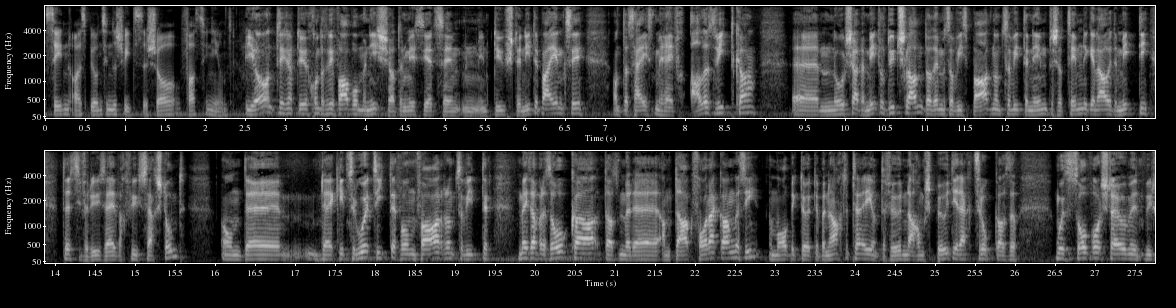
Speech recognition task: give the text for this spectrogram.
sind als bei uns in der Schweiz. Das ist schon faszinierend. Ja, und das ist natürlich, kommt bisschen an, wo man ist. Oder? Wir sind jetzt im, im tiefsten Niederbayern gewesen. Und das heisst, wir haben einfach alles weit gehabt. Ähm, nur schon in Mitteldeutschland, oder wenn man so Wiesbaden und so weiter nimmt, das ist ja ziemlich genau in der Mitte. Das sind für uns einfach fünf, sechs Stunden. Und äh, da gibt's Ruhezeiten vom Fahrer und so weiter. Wir haben aber so gehabt, dass wir äh, am Tag vorher gegangen sind, am Abend dort übernachtet haben und dafür nach dem Spiel direkt zurück. Also muss es so vorstellen, wenn man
